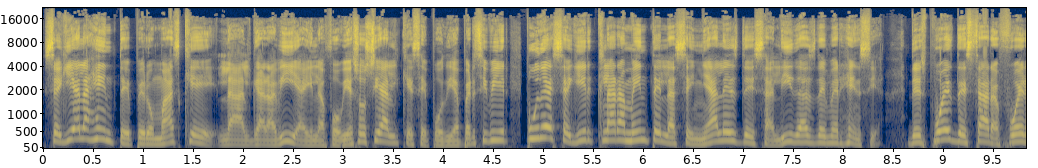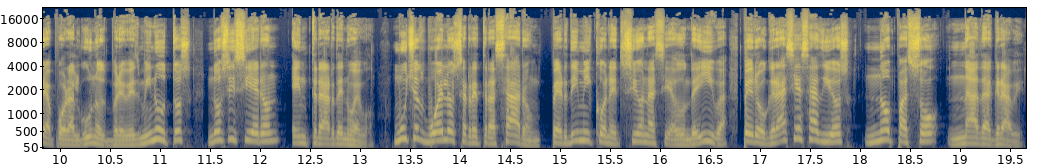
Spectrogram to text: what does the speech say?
Seguía a la gente, pero más que la algarabía y la fobia social que se podía percibir, pude seguir claramente las señales de salidas de emergencia. Después de estar afuera por algunos breves minutos, nos hicieron entrar de nuevo. Muchos vuelos se retrasaron, perdí mi conexión hacia donde iba, pero gracias a Dios no pasó nada grave.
